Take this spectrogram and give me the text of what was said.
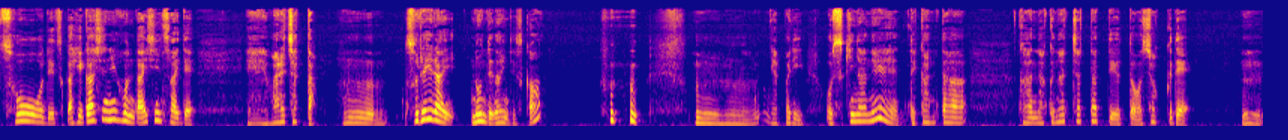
そうですか。東日本大震災で、えー、割れちゃった。うん。それ以来飲んでないんですか？うん。やっぱりお好きなねデカンタがなくなっちゃったっていうとショックでうんっ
